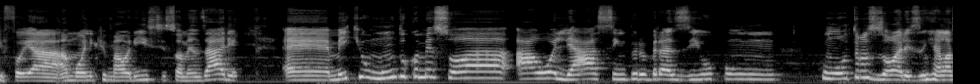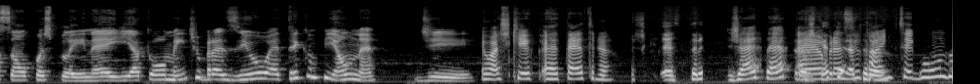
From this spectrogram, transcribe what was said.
que foi a, a Mônica Maurício Somenzari, é, meio que o mundo começou a, a olhar assim para o Brasil com, com outros olhos em relação ao cosplay, né? E atualmente o Brasil é tricampeão, né? De. Eu acho que é tetra. Acho que é tre... Já é tetra. É, o é Brasil tetra. tá em segundo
